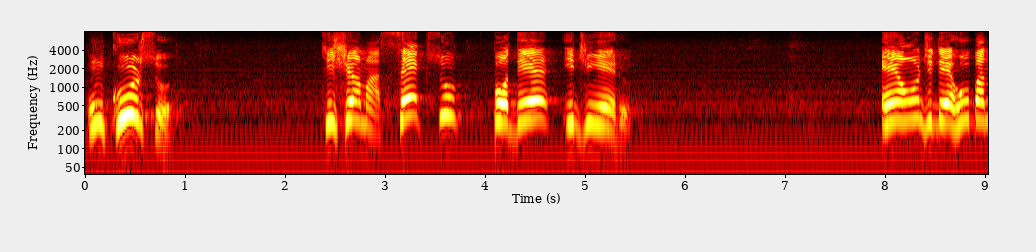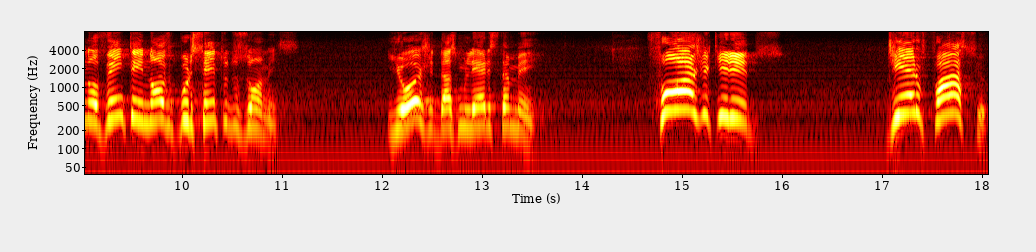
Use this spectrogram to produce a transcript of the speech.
um curso que chama Sexo, Poder e Dinheiro. É onde derruba 99% dos homens. E hoje das mulheres também. Foge, queridos. Dinheiro fácil.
